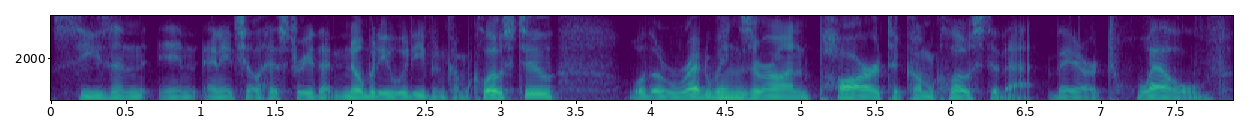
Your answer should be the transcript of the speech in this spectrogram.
season in NHL history that nobody would even come close to. Well, the Red Wings are on par to come close to that. They are 12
